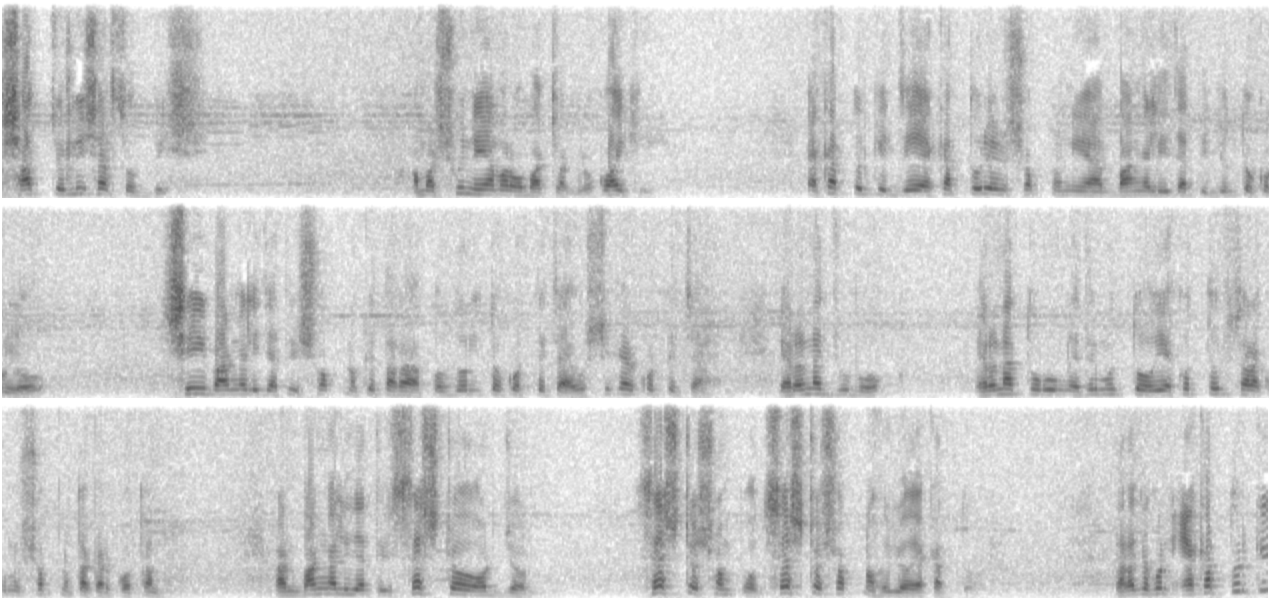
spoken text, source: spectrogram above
সাতচল্লিশ আর চব্বিশ। আমার শুনে আমার অবাক লাগল। কয় কি? একাত্তরকে যে একাত্তরের স্বপ্ন নিয়ে বাঙালি জাতি যুদ্ধ করল, সেই বাঙালি জাতির স্বপ্নকে তারা প্রজ্বলিত করতে চায়, অস্বীকার করতে চায়। এরা না যুবক, এরা না তরুণ, এদের মধ্যে একত্তর ছাড়া কোনো স্বপ্ন থাকার কথা না। কারণ বাঙালি জাতির শ্রেষ্ঠ অর্জন শ্রেষ্ঠ সম্পদ, শ্রেষ্ঠ স্বপ্ন হইল একাত্তর। তারা যখন একাত্তরকে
